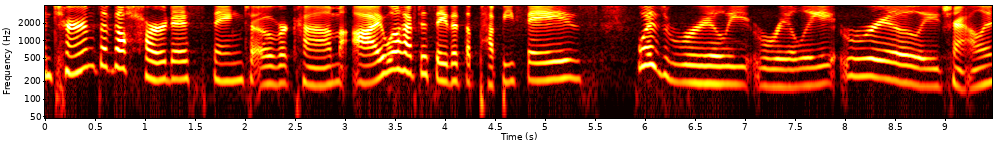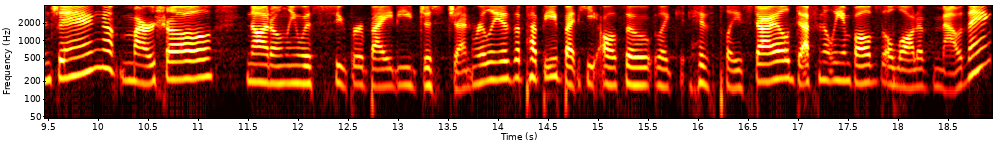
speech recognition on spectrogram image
In terms of the hardest thing to overcome, I will have to say that the puppy phase was really, really, really challenging. Marshall not only was super bitey just generally as a puppy, but he also, like, his play style definitely involves a lot of mouthing.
